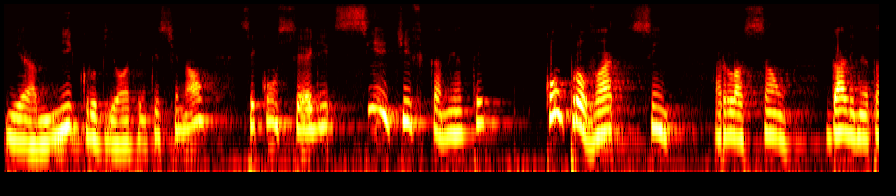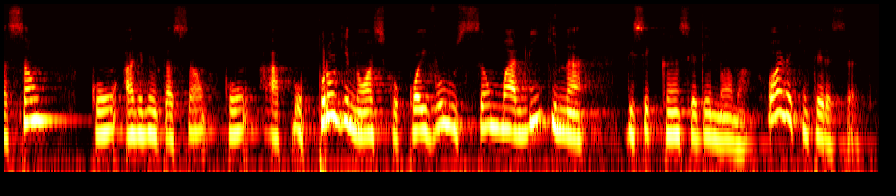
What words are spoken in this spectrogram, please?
e à microbiota intestinal, se consegue cientificamente comprovar, sim, a relação da alimentação com a alimentação, com a, o prognóstico, com a evolução maligna desse câncer de mama. Olha que interessante.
